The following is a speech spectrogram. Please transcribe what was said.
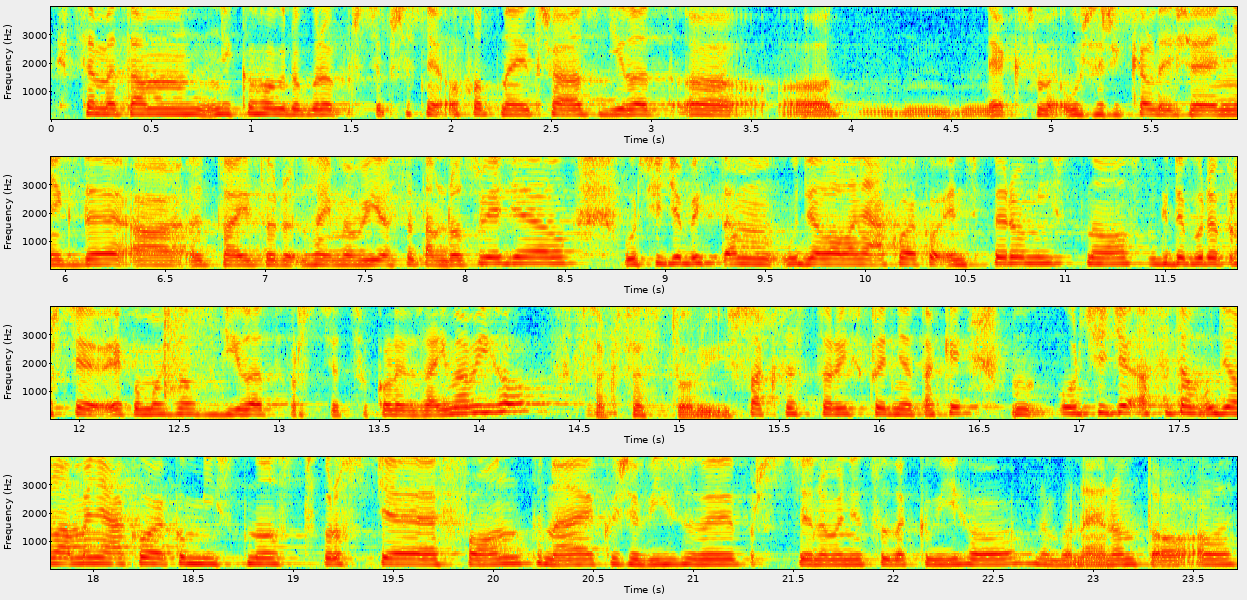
Chceme tam někoho, kdo bude prostě přesně ochotný třeba sdílet, uh, uh, jak jsme už říkali, že někde a tady to zajímavý a se tam dozvěděl. Určitě bych tam udělala nějakou jako inspiromístnost, kde bude prostě jako možnost sdílet prostě cokoliv zajímavého. Success stories. Success stories klidně tak taky. Určitě asi tam uděláme nějakou jako místnost, prostě fond, ne, jakože výzvy, prostě nebo něco takového, nebo nejenom to, ale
